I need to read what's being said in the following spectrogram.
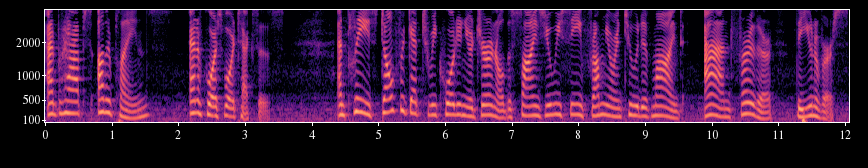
and perhaps other planes, and of course, vortexes. And please don't forget to record in your journal the signs you receive from your intuitive mind and further the universe,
